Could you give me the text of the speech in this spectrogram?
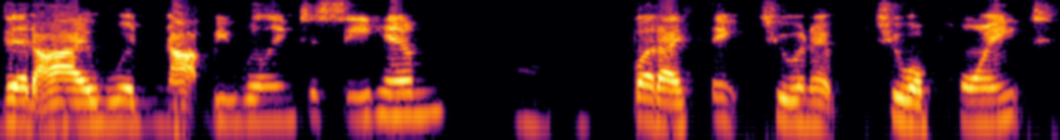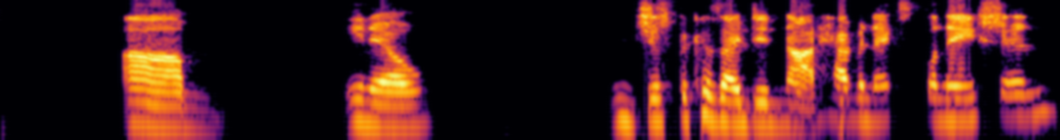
that I would not be willing to see him, but I think to an to a point, um, you know, just because I did not have an explanation,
